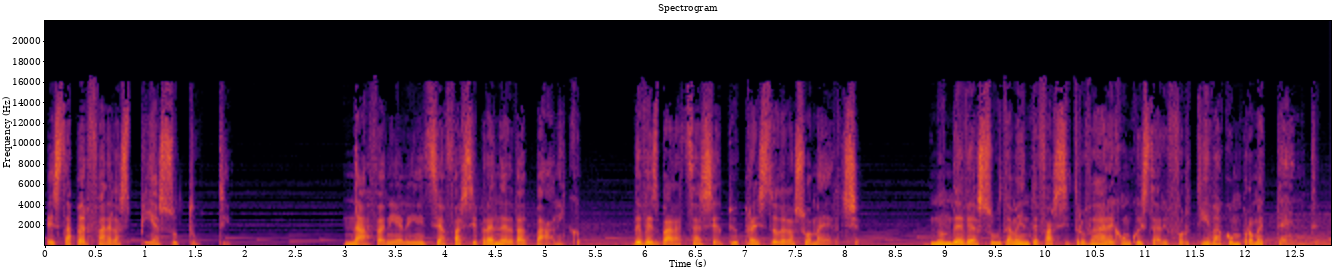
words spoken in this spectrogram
e sta per fare la spia su tutti. Nathaniel inizia a farsi prendere dal panico deve sbarazzarsi al più presto della sua merce. Non deve assolutamente farsi trovare con questa rifortiva compromettente.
